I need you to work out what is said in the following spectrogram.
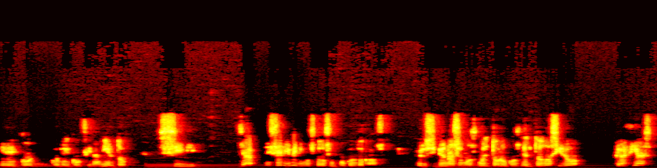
eh, con, con el confinamiento. Si ya de serie venimos todos un poco tocados, pero si no nos hemos vuelto locos del todo ha sido gracias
